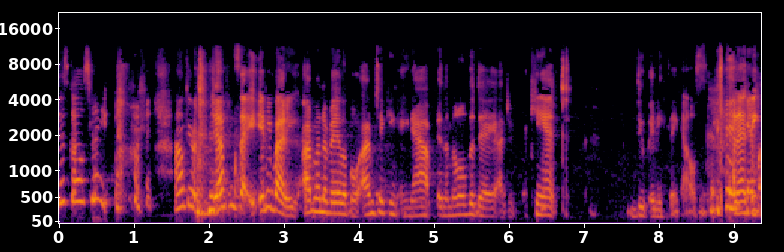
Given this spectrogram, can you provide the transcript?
just go sleep. I don't care. Jeff can say anybody, I'm unavailable. I'm taking a nap in the middle of the day. I, just, I can't do anything else. And I think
